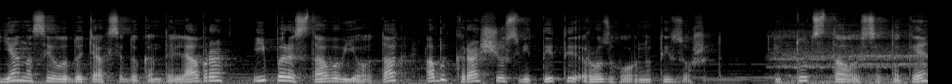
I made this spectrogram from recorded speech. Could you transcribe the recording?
я насилу дотягся до канделябра і переставив його так, аби краще освітити розгорнутий зошит. І тут сталося таке,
